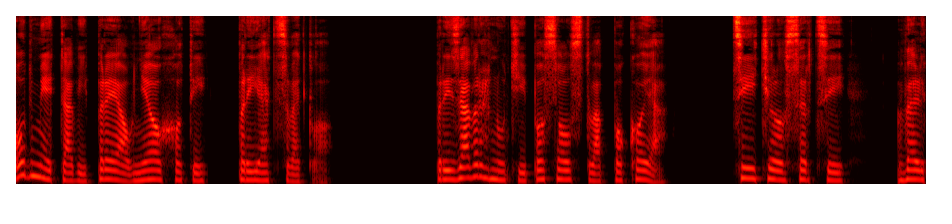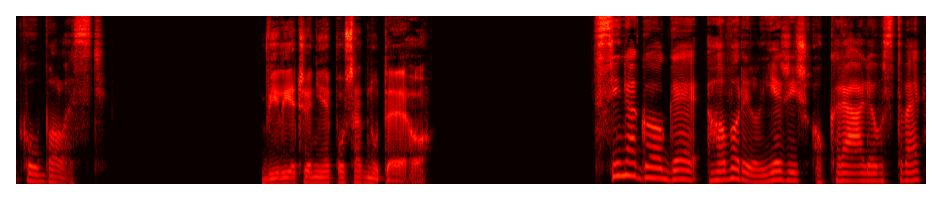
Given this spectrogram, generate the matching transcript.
odmietavý prejav neochoty prijať svetlo. Pri zavrhnutí posolstva pokoja cítil v srdci veľkú bolesť. Vyliečenie posadnutého v synagóge hovoril Ježiš o kráľovstve,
